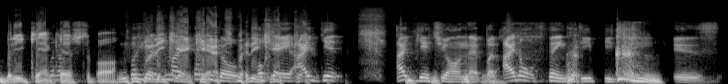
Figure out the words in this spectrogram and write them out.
but he can't But I'm- catch the ball. but, here's he can't thing, catch. though. But he okay, can't Okay, I get, I get you on that, but I don't think DPJ is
